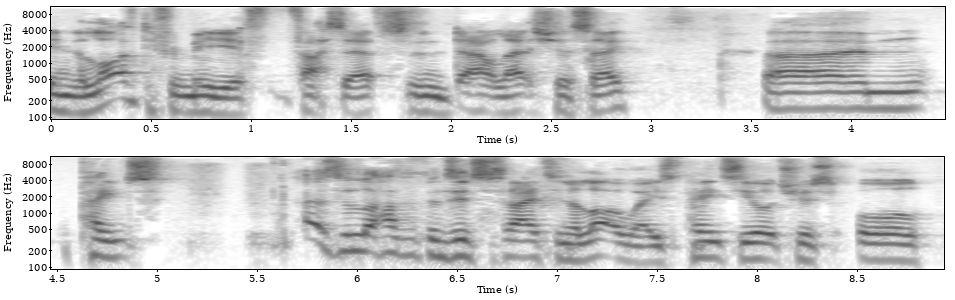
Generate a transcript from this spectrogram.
in a lot of different media facets and outlets, should I say, um, paints, as a lot happens in society in a lot of ways, paints the ultras all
